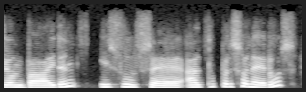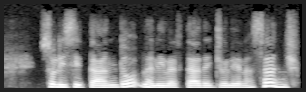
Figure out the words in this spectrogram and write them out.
John Biden y sus eh, altos personeros solicitando la libertad de Julian Assange.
